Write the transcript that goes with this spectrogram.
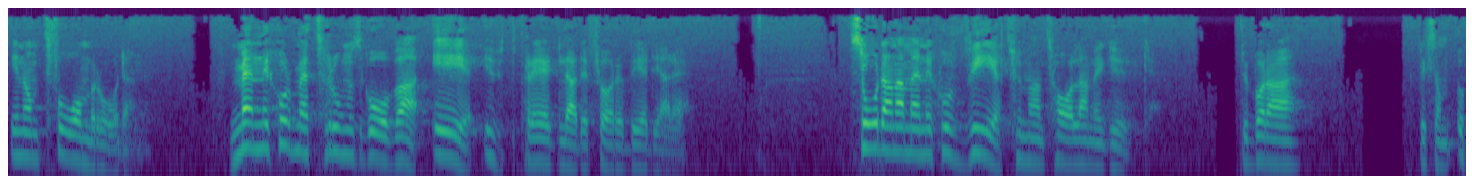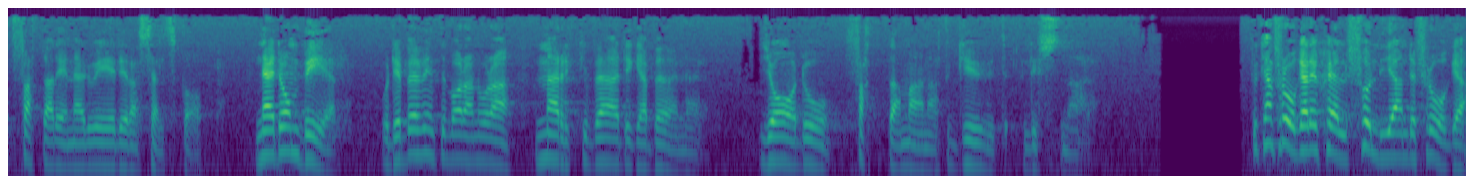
inom två områden. Människor med trons gåva är utpräglade förebedjare. Sådana människor vet hur man talar med Gud. Du bara liksom uppfattar det när du är i deras sällskap. När de ber, och det behöver inte vara några märkvärdiga böner, ja, då fattar man att Gud lyssnar. Du kan fråga dig själv följande fråga.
